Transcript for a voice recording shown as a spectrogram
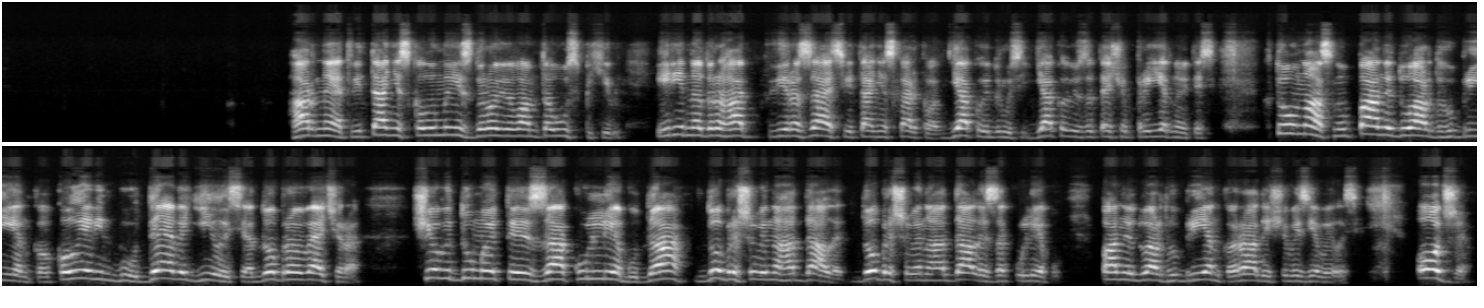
Гарнет, вітання з Коломи, здоров'я вам та успіхів. І рідна дорога Віра Зайць, вітання з Харкова. Дякую, друзі. Дякую за те, що приєднуєтесь. Хто у нас? Ну, пан Едуард Губрієнко, коли він був? Де ви ділися? Доброго вечора. Що ви думаєте за Кулебу? Да? Добре, що ви нагадали. Добре, що ви нагадали за Кулебу. Пане Едуард Губрієнко, радий, що ви з'явилися. Отже.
